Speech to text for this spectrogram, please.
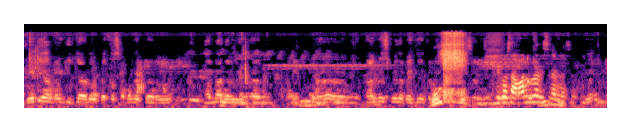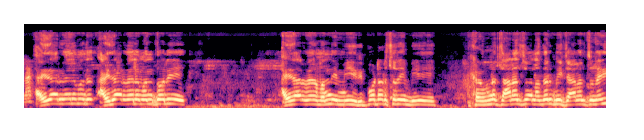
కేటీఆర్ బయట ఇచ్చాడు పెద్ద సభ పెట్టాడు ధర్నా నిర్వహించారు ఆ, కాంగ్రెస్ మీద పెద్ద ఐదారు వేల మంది ఐదారు వేల మందితోని ఐదారు వేల మంది మీ రిపోర్టర్స్ మీ ఇక్కడ ఉన్న ఛానల్స్ వాళ్ళందరూ మీ ఛానల్స్ ఉన్నాయి.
